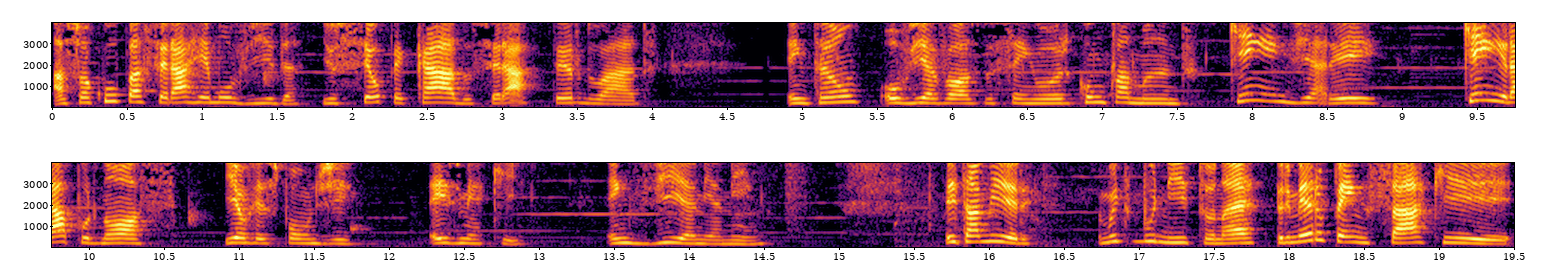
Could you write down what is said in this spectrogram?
a sua culpa será removida e o seu pecado será perdoado. Então ouvi a voz do Senhor conclamando: Quem enviarei? Quem irá por nós? E eu respondi: Eis-me aqui, envia-me a mim. Itamir, é muito bonito, né? Primeiro pensar que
